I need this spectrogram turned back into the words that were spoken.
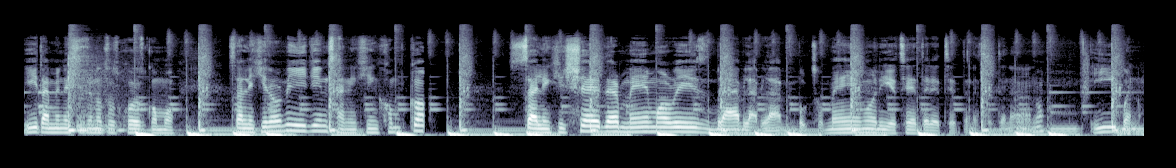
Y también existen otros juegos como Silent Hill Origins, Silent Hill Homecoming, Silent Hill Shader, Memories, bla bla bla, Books of Memory, etcétera, etcétera, etcétera, ¿no? Y bueno,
